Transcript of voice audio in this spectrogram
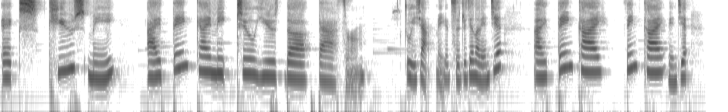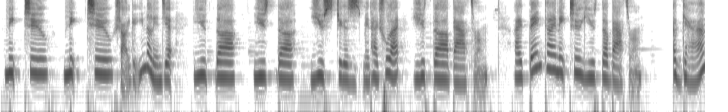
Excuse me, I think I need to use the bathroom. 注意一下每个词之间的连接。I think I think I 连接，need to need to 少一个音的连接，use the use the use 这个没太出来，use the bathroom。I think I need to use the bathroom again.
